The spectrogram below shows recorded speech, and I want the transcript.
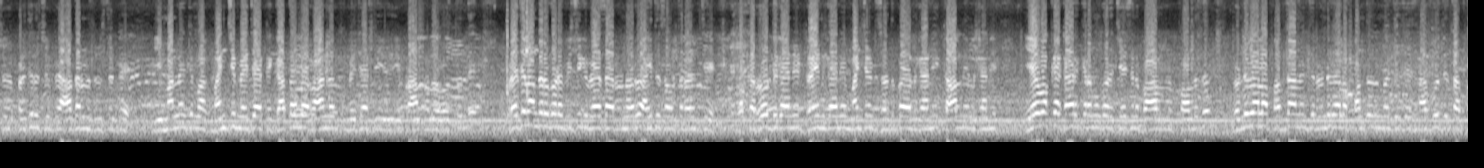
చూ- ప్రజలు చూపే ఆదరణ చూస్తుంటే ఈ మండలం నుంచి మాకు మంచి మెజార్టీ గతంలో రానంత మెజార్టీ ఈ ప్రాంతంలో వస్తుంది. ప్రజలందరూ కూడా విసిగి వేశారు ఉన్నారు ఐదు సంవత్సరాల నుంచి ఒక రోడ్డు కానీ ట్రైన్ కానీ మంచినీటి సదుపాయాలు కానీ కాలనీలు కానీ ఏ ఒక్క కార్యక్రమం కూడా చేసిన బాధ పాలదు. రెండు వేల పద్నాలుగు నుంచి రెండు వేల పంతొమ్మిది మధ్య చేసిన అభివృద్ధి తప్ప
